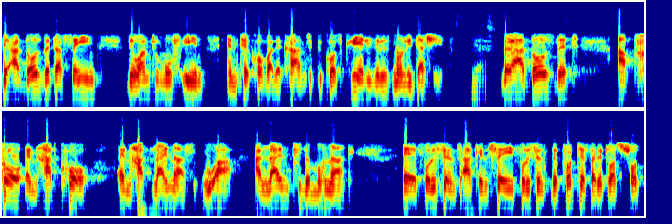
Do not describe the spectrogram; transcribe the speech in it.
There are those that are saying they want to move in and take over the country because clearly there is no leadership. Yes. There are those that are pro and hardcore and hardliners who are aligned to the monarch. Uh, for instance, I can say, for instance, the protester that was shot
